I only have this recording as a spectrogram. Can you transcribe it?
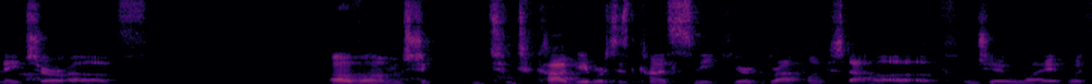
nature of of um Takagi versus the kind of sneakier grappling style of Jay White, with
